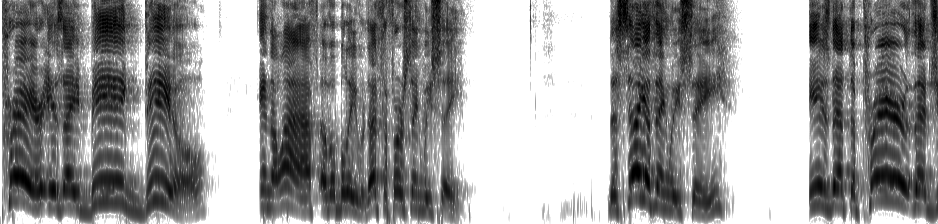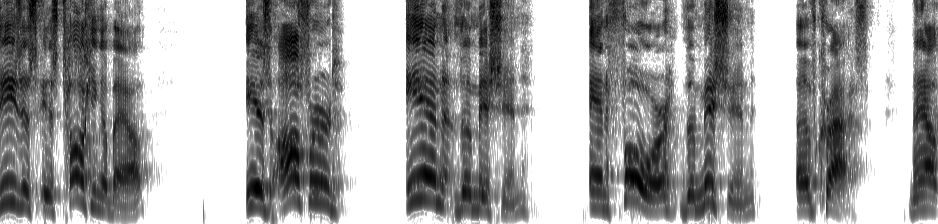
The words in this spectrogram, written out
Prayer is a big deal in the life of a believer. That's the first thing we see. The second thing we see is that the prayer that Jesus is talking about is offered in the mission and for the mission of Christ. Now,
